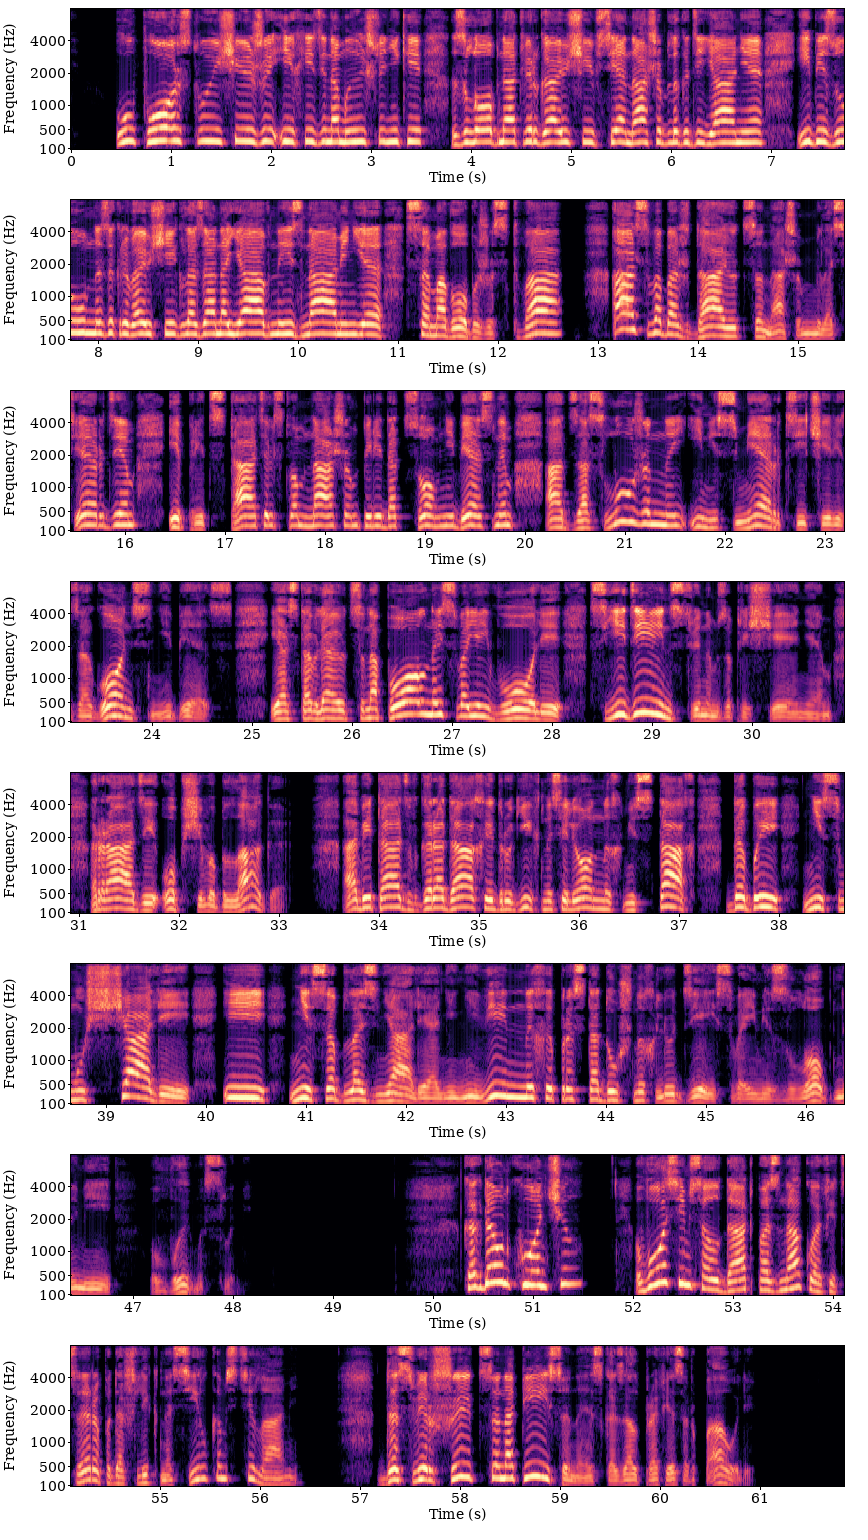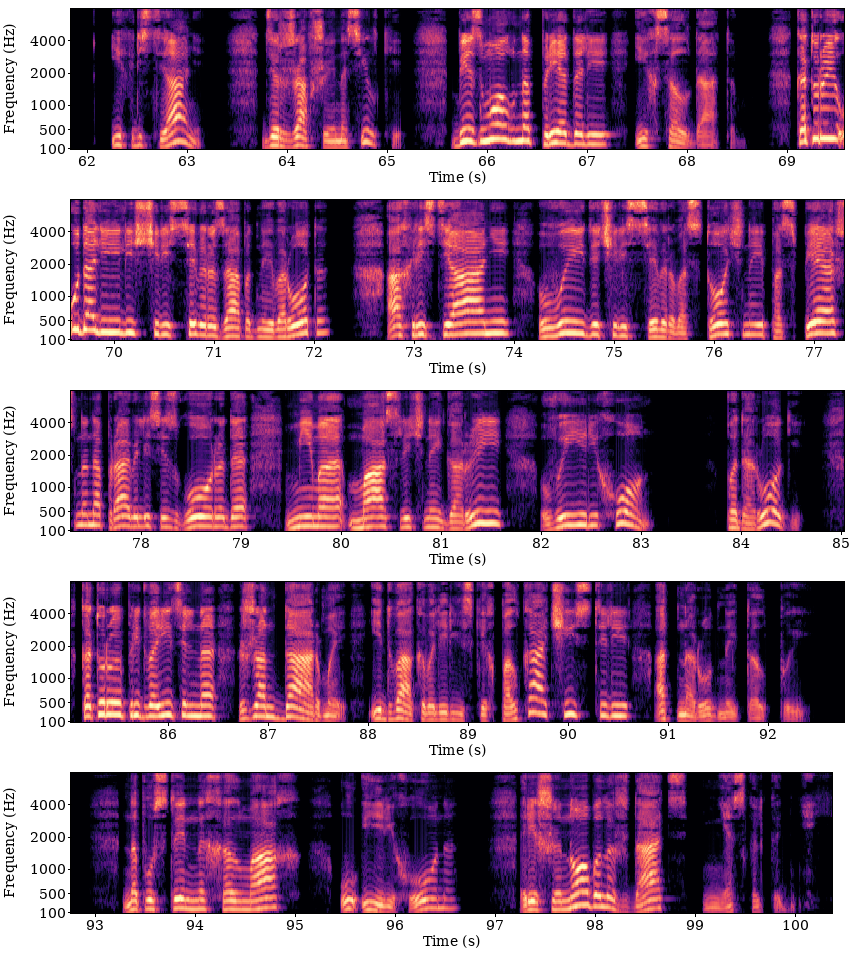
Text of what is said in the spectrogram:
Упорствующие же их единомышленники, злобно отвергающие все наши благодеяния и безумно закрывающие глаза на явные знамения самого божества, освобождаются нашим милосердием и предстательством нашим перед Отцом Небесным от заслуженной ими смерти через огонь с небес и оставляются на полной своей воле с единственным запрещением ради общего блага обитать в городах и других населенных местах, дабы не смущали и не соблазняли они невинных и простодушных людей своими злобными вымыслами. Когда он кончил, восемь солдат по знаку офицера подошли к носилкам с телами. «Да свершится написанное», — сказал профессор Паули. И христиане, державшие носилки, безмолвно предали их солдатам, которые удалились через северо-западные ворота, а христиане, выйдя через северо-восточные, поспешно направились из города мимо Масличной горы в Иерихон. По дороге которую предварительно жандармы и два кавалерийских полка очистили от народной толпы. На пустынных холмах у Иерихона решено было ждать несколько дней.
